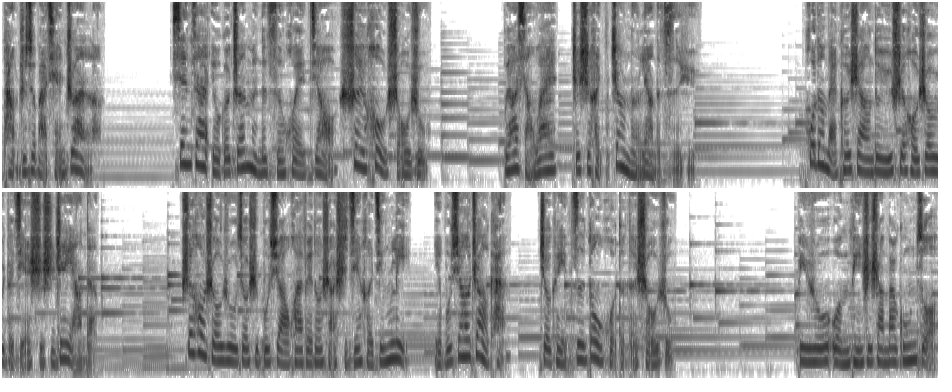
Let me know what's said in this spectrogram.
躺着就把钱赚了。现在有个专门的词汇叫税后收入。不要想歪，这是很正能量的词语。互动百科上对于税后收入的解释是这样的：税后收入就是不需要花费多少时间和精力，也不需要照看，就可以自动获得的收入。比如我们平时上班工作，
